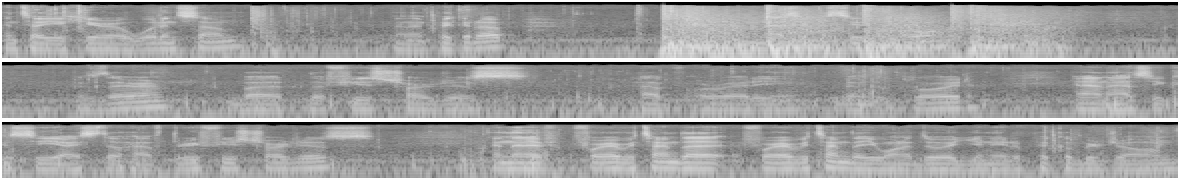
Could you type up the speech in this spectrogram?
until you hear a wooden sound and then pick it up and as you can see the hole is there but the fuze charges have already been deployed and as you can see I still have three fuze charges and then if, for every time that for every time that you want to do it you need to pick up your drone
